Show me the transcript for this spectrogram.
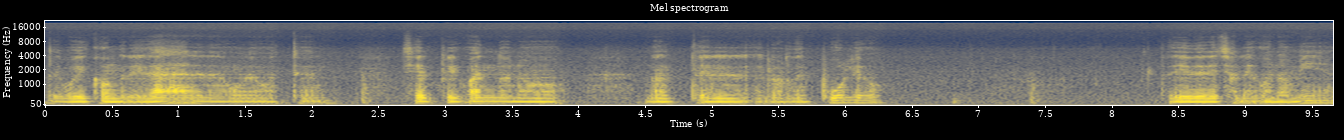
te a congregar en alguna cuestión, siempre y cuando no, no el, orden público, tenéis derecho a la economía,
